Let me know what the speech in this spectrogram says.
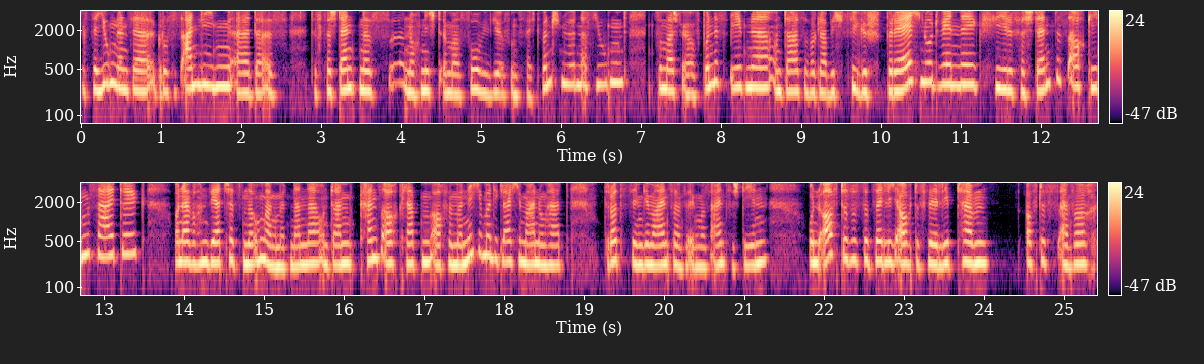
ist der Jugend ein sehr großes Anliegen. Äh, da ist das Verständnis noch nicht immer so, wie wir es uns vielleicht wünschen würden als Jugend, zum Beispiel auf Bundesebene und da ist aber, glaube ich, viel Gespräch notwendig, viel Verständnis auch gegenseitig und einfach ein wertschätzender Umgang miteinander. Und dann kann es auch klappen, auch wenn man nicht immer die gleiche Meinung hat, trotzdem gemeinsam für irgendwas einzustehen. Und oft ist es tatsächlich auch, dass wir erlebt haben, oft ist es einfach,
